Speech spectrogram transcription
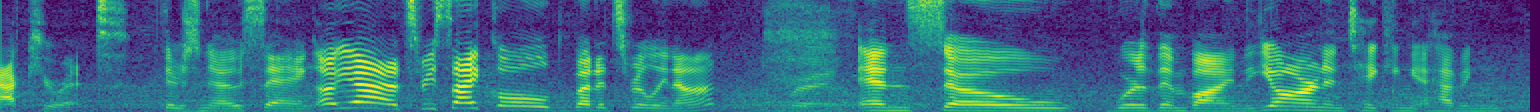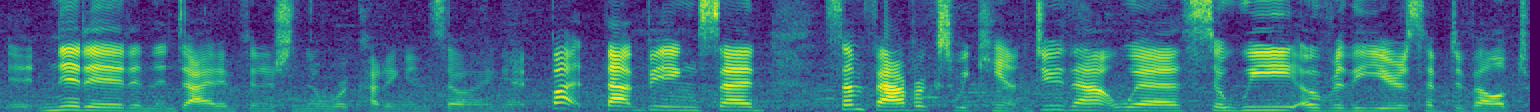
accurate. There's no saying, oh yeah, it's recycled, but it's really not. Right. And so we're then buying the yarn and taking it, having it knitted and then dyed and finished, and then we're cutting and sewing it. But that being said, some fabrics we can't do that with. So we, over the years, have developed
